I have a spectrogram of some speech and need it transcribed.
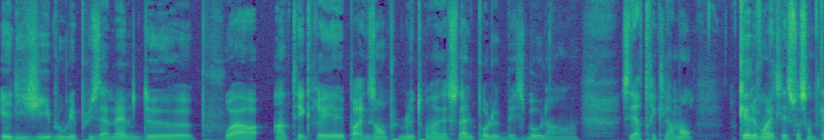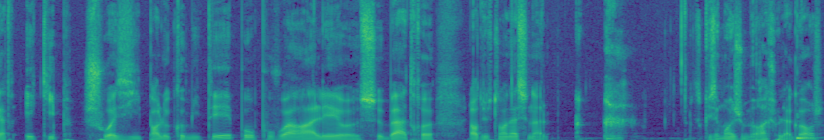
éligibles ou les plus à même de euh, pouvoir intégrer, par exemple, le tournoi national pour le baseball. hein. C'est-à-dire très clairement, quelles vont être les 64 équipes choisies par le comité pour pouvoir aller euh, se battre lors du tournoi national. Excusez-moi, je me racle la gorge.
